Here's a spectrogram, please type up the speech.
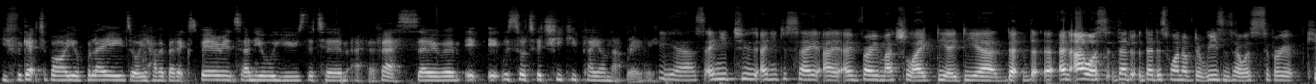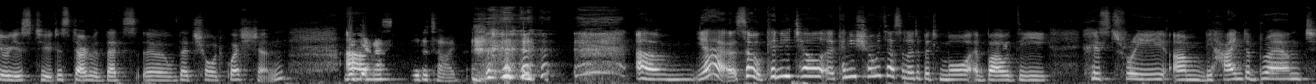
you forget to buy your blades or you have a bad experience and you will use the term FFS. So um, it, it was sort of a cheeky play on that, really. Yes, I need to I need to say I, I very much like the idea that, that, and I was that that is one of the reasons I was super curious to to start with that uh, that short question. You um, get asked all the time. um, yeah. So can you tell? Uh, can you share with us a little bit more about the history um, behind the brand?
